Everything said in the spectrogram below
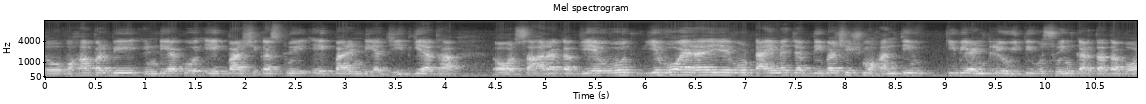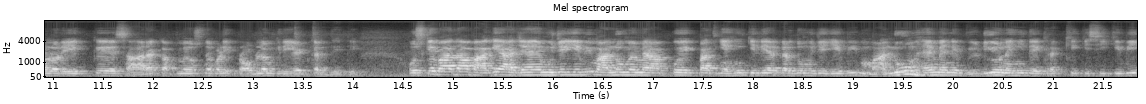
तो वहाँ पर भी इंडिया को एक बार शिकस्त हुई, एक बार इंडिया जीत गया था। और सहारा कप ये वो ये वो एरा है, ये वो टाइम है जब दीबाशीष मोहांती की भी एंट्री हुई थी, वो स्विंग करता था बॉल और एक सहारा कप में उसने बड़ी प्रॉब्लम क्रिएट कर दी थी। उसके बाद आप आगे आ जाएँ, मुझे ये भी मालूम है, मैं आपको एक बात यहीं क्लियर कर दूँ, मुझे ये भी मालूम है, मैंने वीडियो नहीं देख रखी किसी की भी,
